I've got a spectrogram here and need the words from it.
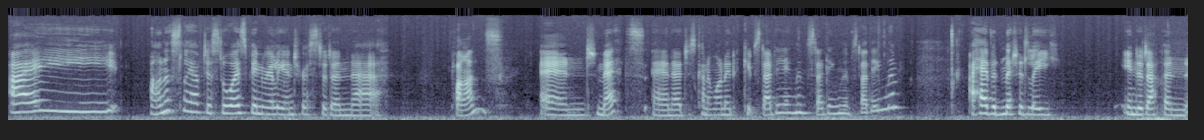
I honestly, I've just always been really interested in uh, plants and maths, and I just kind of wanted to keep studying them, studying them, studying them. I have admittedly ended up in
